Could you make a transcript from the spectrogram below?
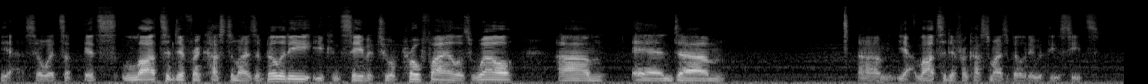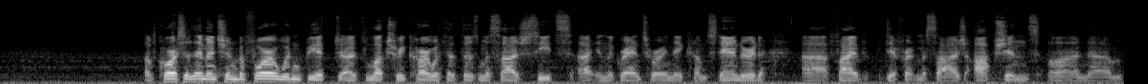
Yeah, so it's it's lots of different customizability. You can save it to a profile as well, um, and um, um, yeah, lots of different customizability with these seats. Of course, as I mentioned before, it wouldn't be a, a luxury car without those massage seats. Uh, in the Grand Touring, they come standard. Uh, five different massage options on um,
